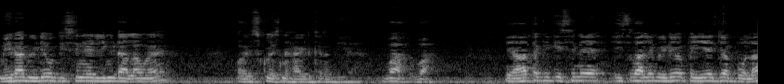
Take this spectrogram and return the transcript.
मेरा वीडियो किसी ने लिंक डाला हुआ है और इसको इसने हाइड कर दिया वाह वाह। यहाँ तक कि किसी ने इस वाले वीडियो पे ये जब बोला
